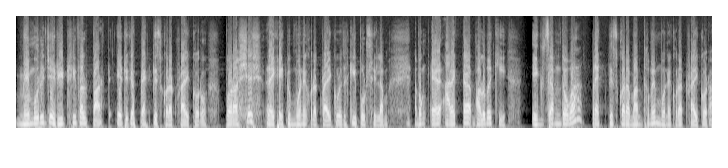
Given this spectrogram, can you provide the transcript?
মেমোরি যে রিট্রিভাল পার্ট এটাকে প্র্যাকটিস করা ট্রাই করো। পড়া শেষ, রেখে একটু মনে করা ট্রাই করো যে কী পড়ছিলাম। এবং এর আরেকটা ভালোভাবে কি? এক্সাম দেওয়া প্র্যাকটিস করার মাধ্যমে মনে করা ট্রাই করা,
